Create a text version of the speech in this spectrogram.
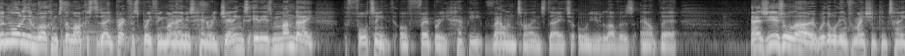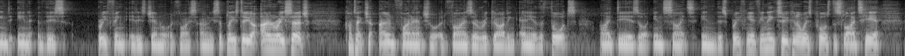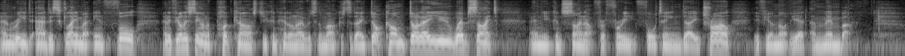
Good morning and welcome to the Marcus Today breakfast briefing. My name is Henry Jennings. It is Monday, the 14th of February. Happy Valentine's Day to all you lovers out there. As usual, though, with all the information contained in this briefing, it is general advice only. So please do your own research. Contact your own financial advisor regarding any of the thoughts, ideas, or insights in this briefing. If you need to, you can always pause the slides here and read our disclaimer in full. And if you're listening on a podcast, you can head on over to the marcustoday.com.au website and you can sign up for a free 14 day trial if you're not yet a member.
